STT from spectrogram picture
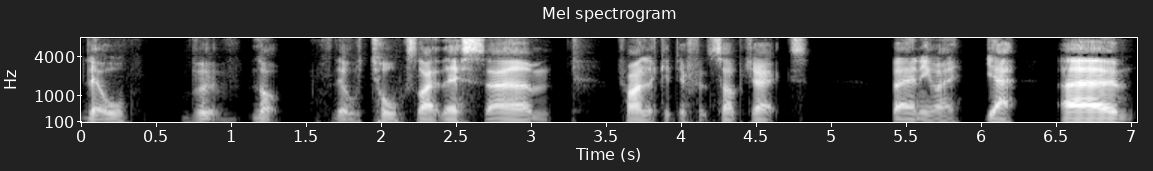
little, not little talks like this. Um, try and look at different subjects. But anyway, yeah. Um,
